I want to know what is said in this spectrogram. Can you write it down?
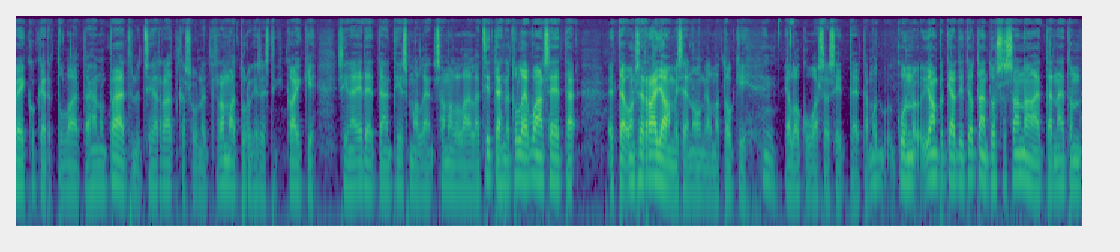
Veikko Kerttulaa, että hän on päätynyt siihen ratkaisuun, että dramaturgisesti kaikki siinä edetään tismalleen samalla lailla. Sittenhän tulee vaan se, että että on se rajaamisen ongelma toki hmm. elokuvassa sitten. Että, mutta kun Jampe käytit jotain tuossa sanaa, että, näitä on,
